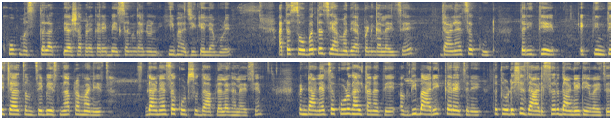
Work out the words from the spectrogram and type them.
खूप मस्त लागते अशा प्रकारे बेसन घालून ही भाजी केल्यामुळे. आता सोबतच यामध्ये आपण घालायचं आहे दाण्याचं कूट. तर इथे एक तीन ते चार चमचे बेसनाप्रमाणेच दाण्याचं कूटसुद्धा आपल्याला घालायचं. आहे पण दाण्याचं कूट घालताना ते अगदी बारीक करायचं नाही तर थोडेसे जाडसर दाणे ठेवायचे.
